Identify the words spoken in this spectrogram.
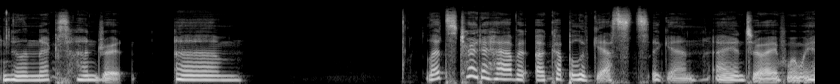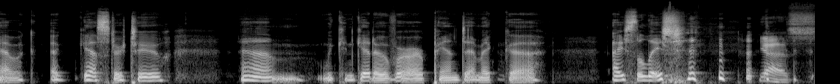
The next hundred. Um, let's try to have a, a couple of guests again. I enjoy when we have a, a guest or two. Um, we can get over our pandemic uh, isolation, Yes.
